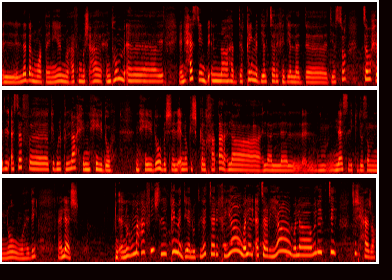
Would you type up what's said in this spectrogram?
لدى المواطنين ونعرفوا واش عندهم آه، يعني حاسين بأن هاد القيمه ديال التاريخ ديال هاد ديال السور حتى واحد للأسف آه، كيقول لك لا نحيدوه. نحيدوه باش لأنه كيشكل خطر على على الناس اللي كيدوزوا منه وهذه علاش؟ لانهم ما عارفينش القيمة ديالو لا التاريخية ولا الأثرية ولا ولا حتى شي حاجة.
